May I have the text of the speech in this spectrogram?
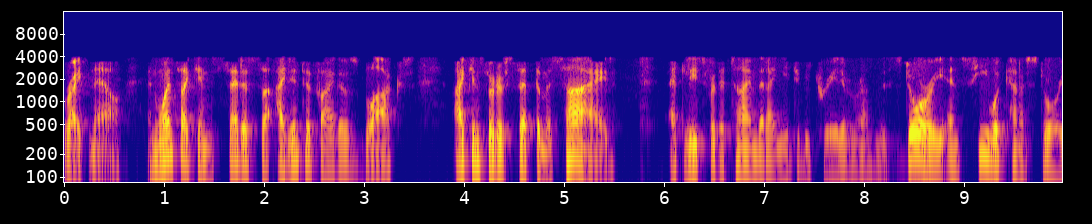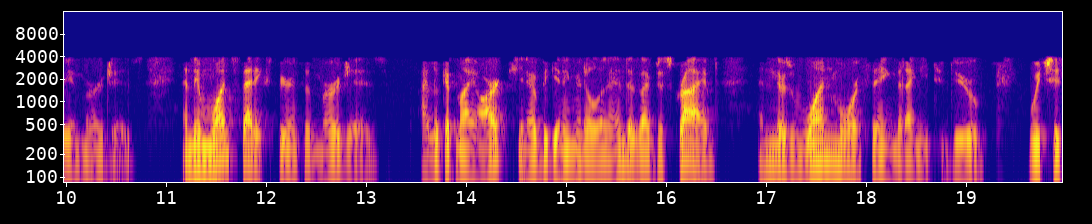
right now. And once I can set aside, identify those blocks I can sort of set them aside, at least for the time that I need to be creative around this story and see what kind of story emerges. And then once that experience emerges, I look at my arc, you know, beginning, middle, and end as I've described, and there's one more thing that I need to do, which is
